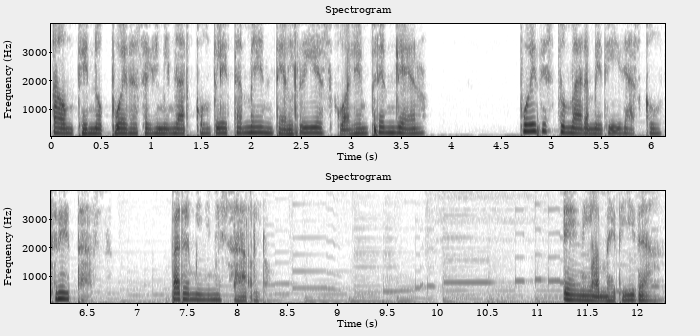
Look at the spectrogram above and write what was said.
Aunque no puedas eliminar completamente el riesgo al emprender, puedes tomar medidas concretas para minimizarlo. En la medida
